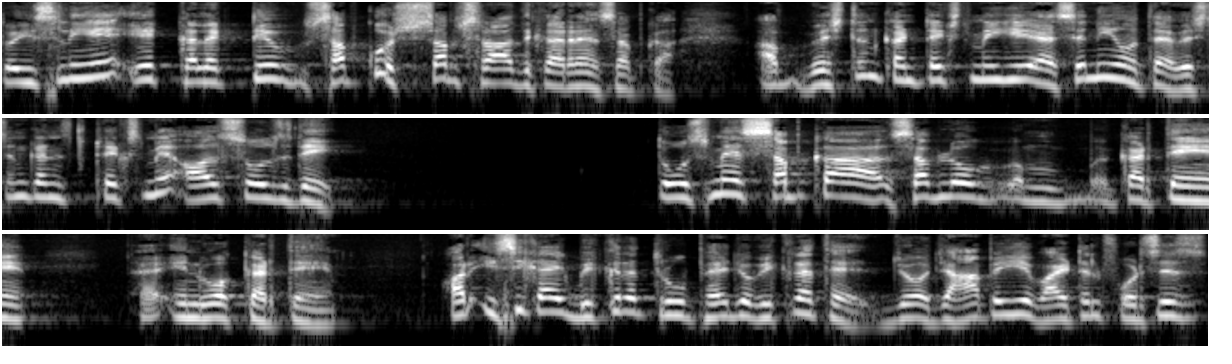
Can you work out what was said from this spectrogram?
तो इसलिए एक कलेक्टिव सबको सब श्राद्ध कर रहे हैं सबका। अब वेस्टर्न कंटेक्स्ट में ये ऐसे नहीं होता है। वेस्टर्न कंटेक्स्ट में ऑल सोल्स डे तो उसमें सबका, सब लोग करते हैं इन्वोक करते हैं। और इसी का एक विकृत रूप है, जो विकृत है, जो जहाँ पे ये वाइटल फोर्सेस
